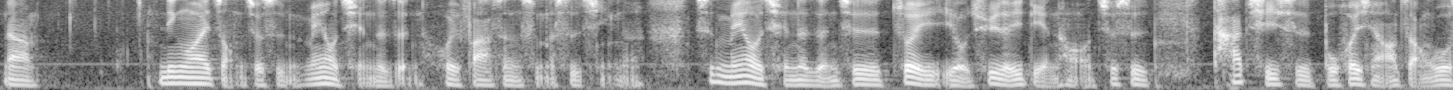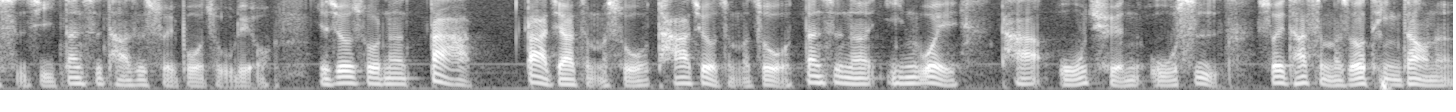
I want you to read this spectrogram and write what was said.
那另外一种就是没有钱的人会发生什么事情呢？是没有钱的人，其实最有趣的一点哈，就是他其实不会想要掌握时机，但是他是随波逐流。也就是说呢，大大家怎么说他就怎么做，但是呢，因为他无权无势，所以他什么时候听到呢？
